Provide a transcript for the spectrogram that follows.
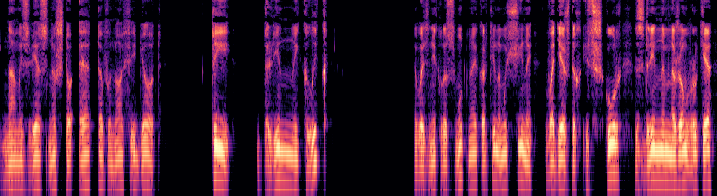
Нам известно, что это вновь идет. Ты — длинный клык? Возникла смутная картина мужчины в одеждах из шкур с длинным ножом в руке —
